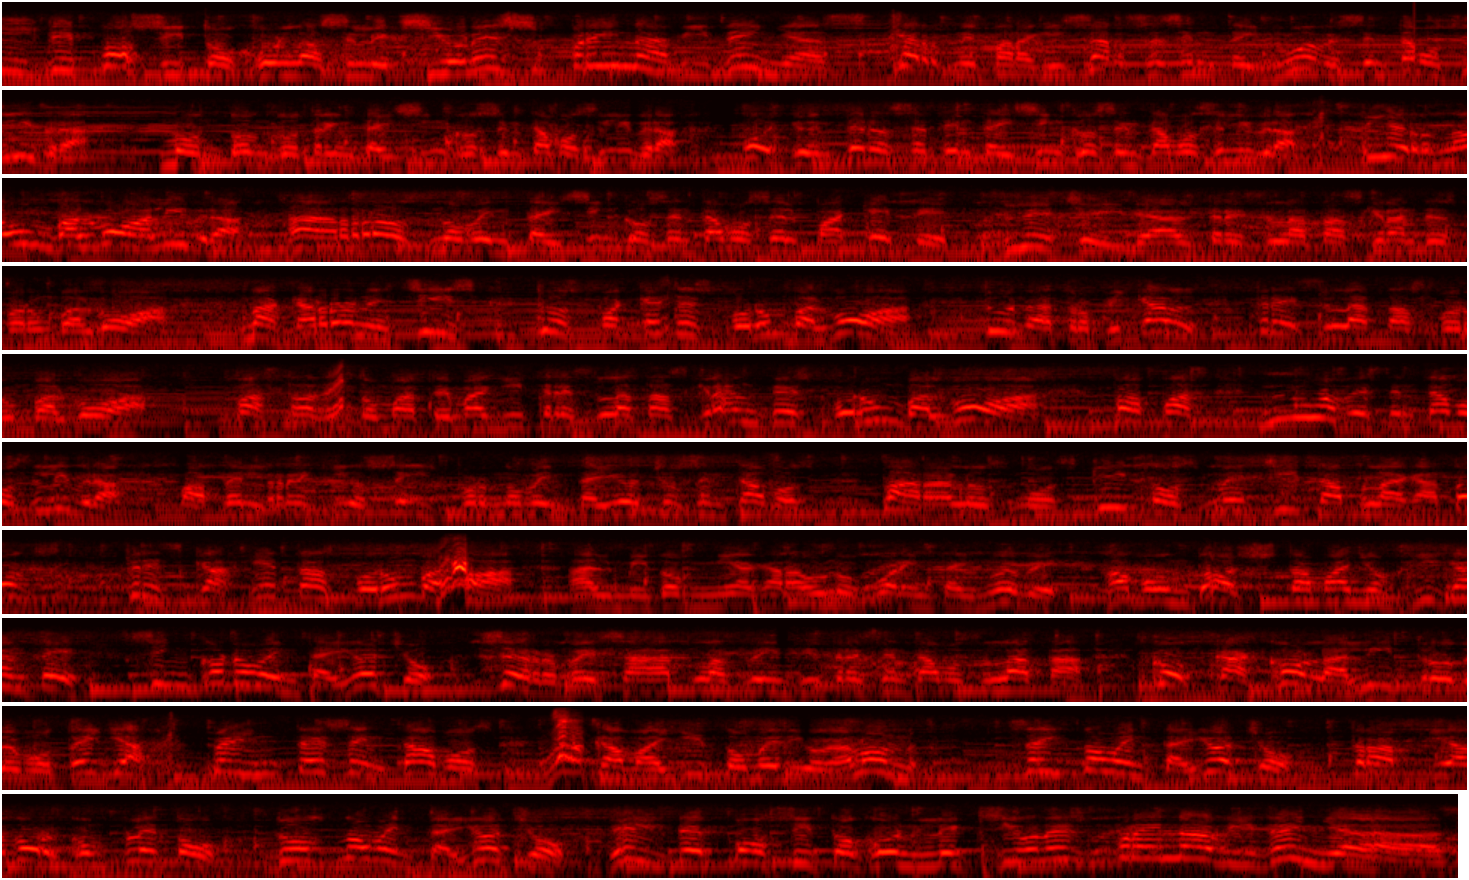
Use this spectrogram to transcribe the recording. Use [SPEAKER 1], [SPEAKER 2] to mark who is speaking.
[SPEAKER 1] El depósito con las selecciones prenavideñas. Carne para guisar 69 centavos libra. Mondongo 35 centavos libra. Pollo entero 75 centavos libra. Pierna un balboa libra. Arroz 95 centavos el paquete. Leche ideal 3 latas grandes por un balboa. Macarrones cheese 2 paquetes por un balboa. Tuna tropical 3 latas por un balboa. Pasta de tomate Maggi 3 latas grandes por un balboa. Papas 9 centavos libra. Papel regio 6 por 98 centavos. Para los mosquitos Mechita Plagatox Cajetas por un balboa. Almidón Niágara 1.49. Jamón Dodge tamaño gigante 5.98. Cerveza Atlas 23 centavos lata. Coca-Cola litro de botella 20 centavos. Caballito medio galón 6.98. Trapeador completo 2.98. El depósito con lecciones prenavideñas.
